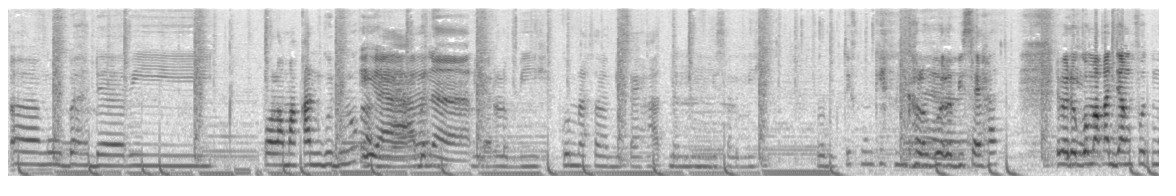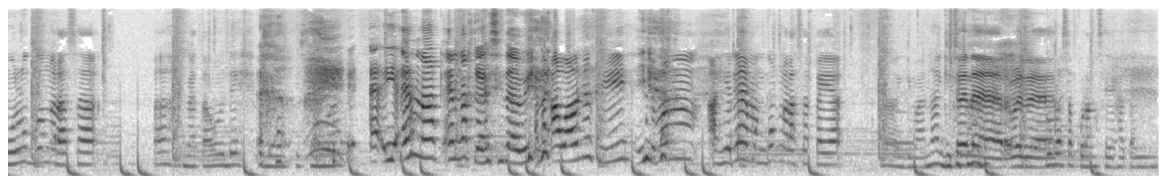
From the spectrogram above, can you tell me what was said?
eh, ngubah dari pola makan gue dulu kali Iya, ya. benar. Biar lebih gue merasa lebih sehat dan bisa lebih produktif mungkin kalau gue lebih sehat. Daripada gue makan junk food mulu, gue ngerasa ah nggak tahu deh udah pusing banget. Eh, ya enak, enak gak sih tapi? Enak awalnya sih, Iya. cuman akhirnya emang gue ngerasa kayak eh, gimana gitu. Benar, benar. gue merasa kurang sehat aja.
